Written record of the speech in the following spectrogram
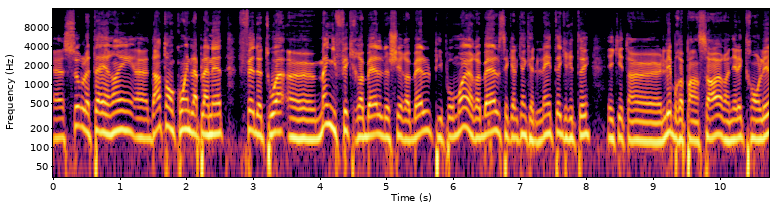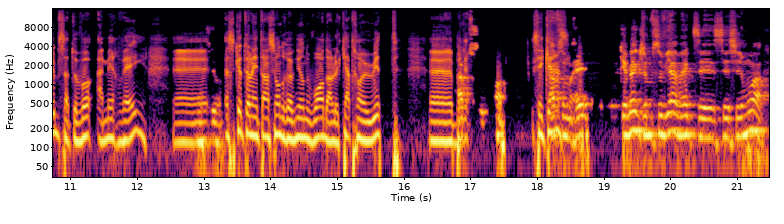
euh, sur le terrain, euh, dans ton coin de la planète, fait de toi un magnifique rebelle de chez Rebelle. Puis pour moi, un rebelle, c'est quelqu'un qui a de l'intégrité et qui est un libre penseur, un électron libre. Ça te va à merveille. Euh. Est-ce que tu as l'intention de revenir nous voir dans le 88? Euh, c'est quand? Hey, Québec, je me souviens, mec, c'est chez moi.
